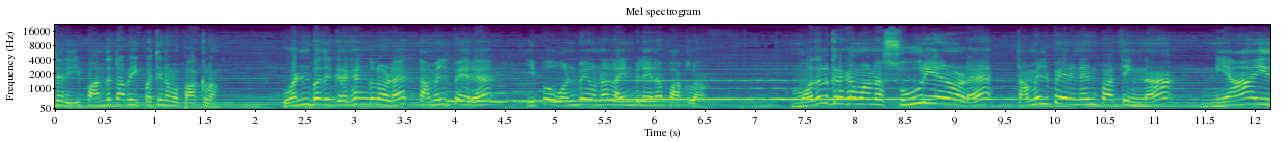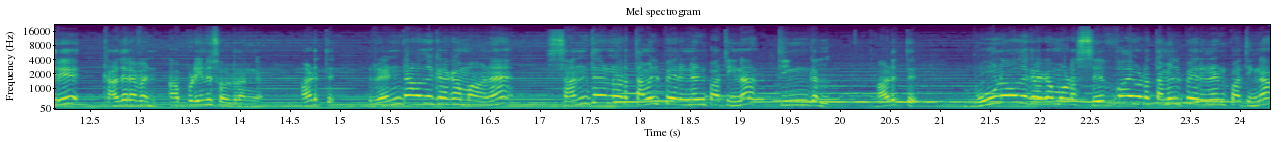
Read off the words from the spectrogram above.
சரி இப்போ அந்த டாபிக் பற்றி நம்ம பார்க்கலாம். ஒன்பது கிரகங்களோட தமிழ் பேரை இப்போ ஒன் பை ஒன்னாக லைன் பை லைனாக பார்க்கலாம். முதல் கிரகமான சூரியனோட தமிழ் பேர் என்னன்னு பார்த்தீங்கன்னா ஞாயிறு கதிரவன் அப்படின்னு சொல்கிறாங்க அடுத்து ரெண்டாவது கிரகமான சந்திரனோட தமிழ் பேர் என்னன்னு பார்த்தீங்கன்னா திங்கள். அடுத்து மூணாவது கிரகமோட செவ்வாயோட தமிழ் பேர் என்னன்னு பார்த்தீங்கன்னா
